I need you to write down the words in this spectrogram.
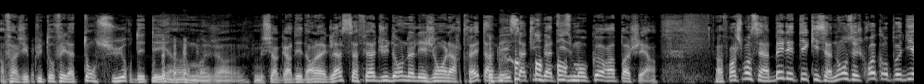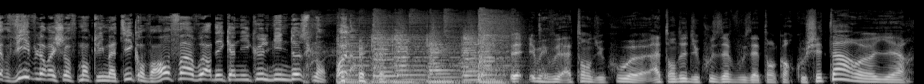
Enfin, j'ai plutôt fait la tonsure d'été. Hein. Moi, je, je me suis regardé dans la glace. Ça fait adjudant de la Légion à la retraite, hein, mais ça climatise mon corps à pas cher. Alors, franchement, c'est un bel été qui s'annonce et je crois qu'on peut dire vive le réchauffement climatique. On va enfin avoir des canicules dignes de ce nom. Voilà. Eh, Mais vous, attends, du coup, euh, attendez, du coup, Zef, vous êtes encore couché tard euh, hier.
